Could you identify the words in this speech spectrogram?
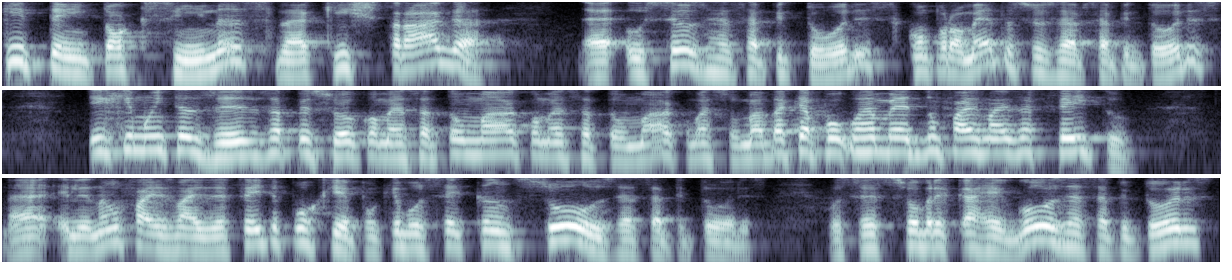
que tem toxinas, né, que estraga é, os seus receptores, compromete os seus receptores, e que muitas vezes a pessoa começa a tomar, começa a tomar, começa a tomar, daqui a pouco o remédio não faz mais efeito. Né? Ele não faz mais efeito, por quê? Porque você cansou os receptores, você sobrecarregou os receptores,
